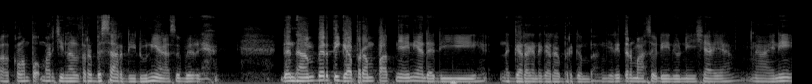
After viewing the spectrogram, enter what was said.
eh, kelompok marginal terbesar di dunia sebenarnya. Dan hampir tiga perempatnya ini ada di negara-negara berkembang. Jadi termasuk di Indonesia ya. Nah ini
